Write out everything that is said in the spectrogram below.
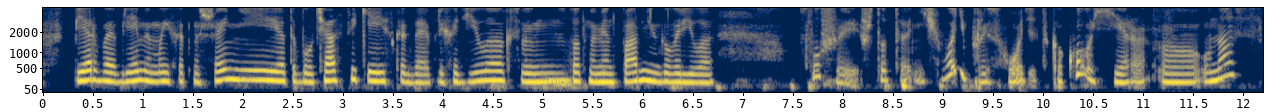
в первое время моих отношений это был частый кейс, когда я приходила к своему на тот момент парню и говорила, слушай, что-то ничего не происходит, какого хера? Э, у нас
